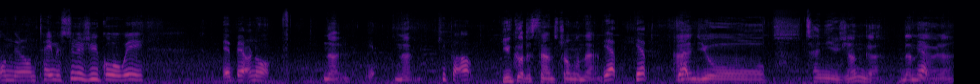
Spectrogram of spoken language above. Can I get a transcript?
on their own time. As soon as you go away, it better not. No. No. Keep it up. You've got to stand strong on that. Yep, yep. And you're 10 years younger than the Yep. owner,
